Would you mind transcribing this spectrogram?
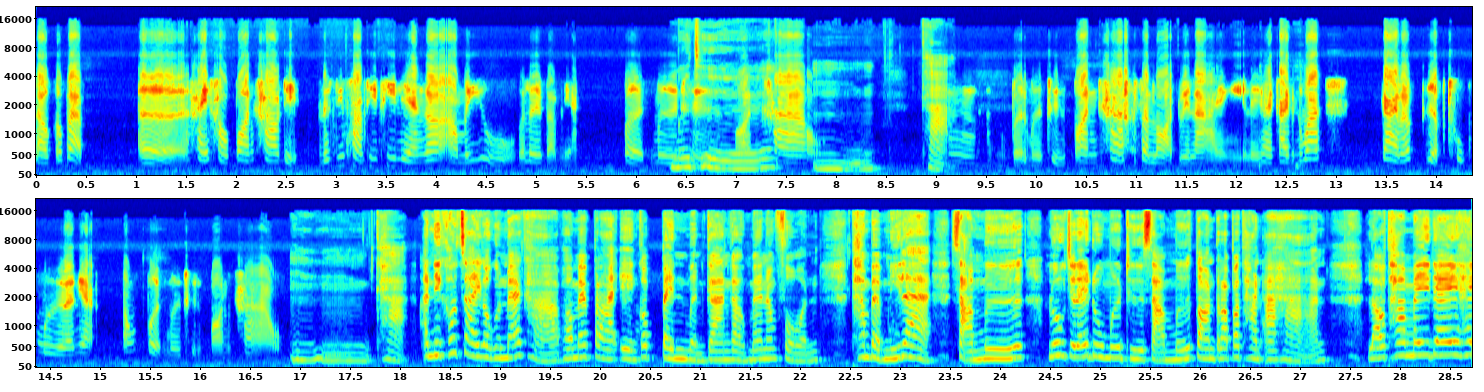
เราก็แบบ เอ่อให้เขาป้อนข้าวเด็กแล้วที่ความที่พี่เลี้ยงก็เอาไม่อยู่ก็เลยแบบเนี้ยเปิดมือถือป้อนข้าวค่ะเปิดมือถือป้อนข้าวตลอดเวลาอย่างนี้เลยกลายเป็นว่ากลายเป็นว่าเกือบทุกมือแล้วเนี่ย ต้องเปิดมือถือป้อนข้าว อืมค่ะ อันนี้เข้าใจกับคุณแม่ขาเพราะแม่ปลาเองก็เป็นเหมือนกันกับแม่น้ำฝนทำแบบนี้แหละสามมือ้อ ลูกจะได้ดูมือถือสามมื้อตอนรับประทานอาหาร แล้วถ้าไม่ได้ให้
